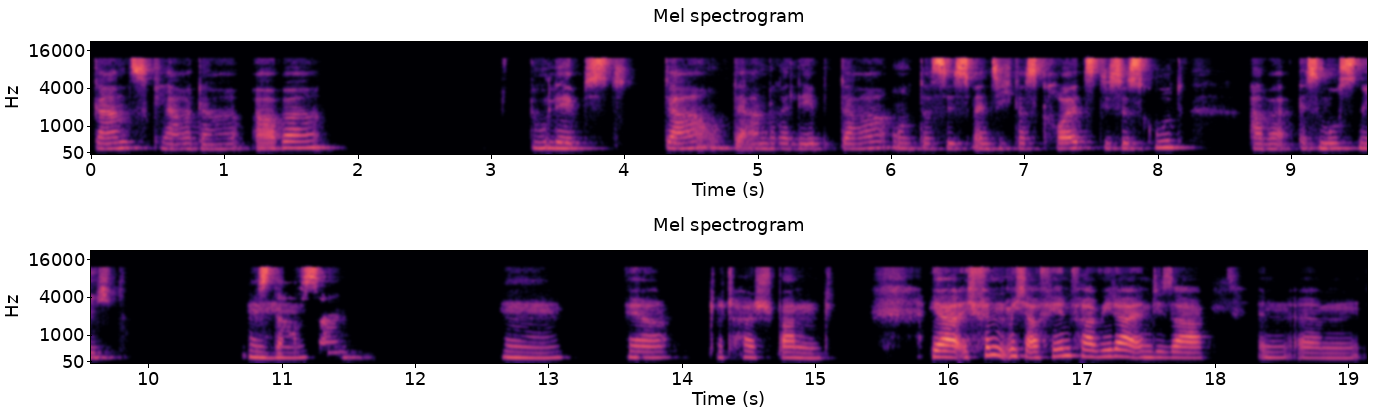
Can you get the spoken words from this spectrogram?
ganz klar da, aber du lebst da und der andere lebt da und das ist, wenn sich das kreuzt, ist es gut, aber es muss nicht, es darf Mhm. sein. Mhm. Ja, total spannend. Ja, ich finde mich auf jeden Fall wieder in dieser, in, ähm,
